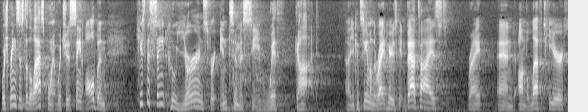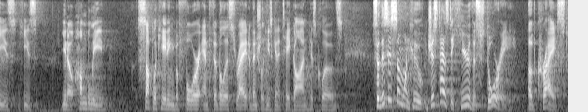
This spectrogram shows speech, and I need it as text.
Which brings us to the last point, which is St. Alban. He's the saint who yearns for intimacy with God. Uh, you can see him on the right here, he's getting baptized, right? And on the left here, he's, he's you know, humbly supplicating before Amphibalus, right? Eventually he's going to take on his clothes. So this is someone who just has to hear the story of Christ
